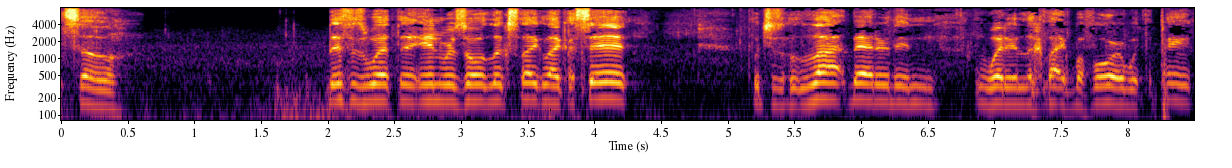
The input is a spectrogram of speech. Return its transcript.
So this is what the end result looks like, like I said, which is a lot better than what it looked like before with the paint.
